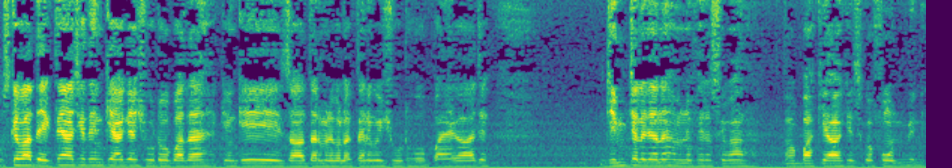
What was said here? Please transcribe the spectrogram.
उसके बाद देखते हैं आज के दिन क्या क्या शूट हो पाता है, क्योंकि ज़्यादातर मेरे को लगता नहीं कोई शूट हो पाएगा आज। जिम चले जाना है हमने फिर उसके बाद तो बाकी आके इसको फ़ोन भी नहीं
